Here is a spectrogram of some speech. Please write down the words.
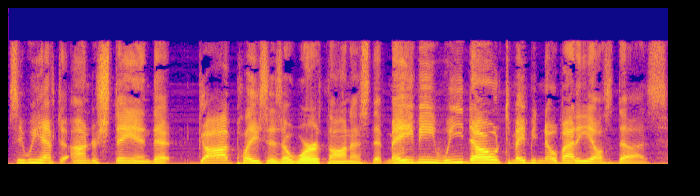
See, we have to understand that God places a worth on us that maybe we don't, maybe nobody else does.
